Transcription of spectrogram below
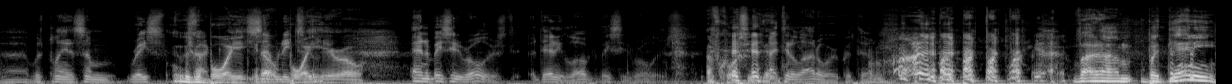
uh, was playing at some race. He was a boy, you know, boy hero. And the Bay City Rollers. Danny loved the Bay City Rollers. Of course he did. I did. did a lot of work with them. But um, but Danny,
